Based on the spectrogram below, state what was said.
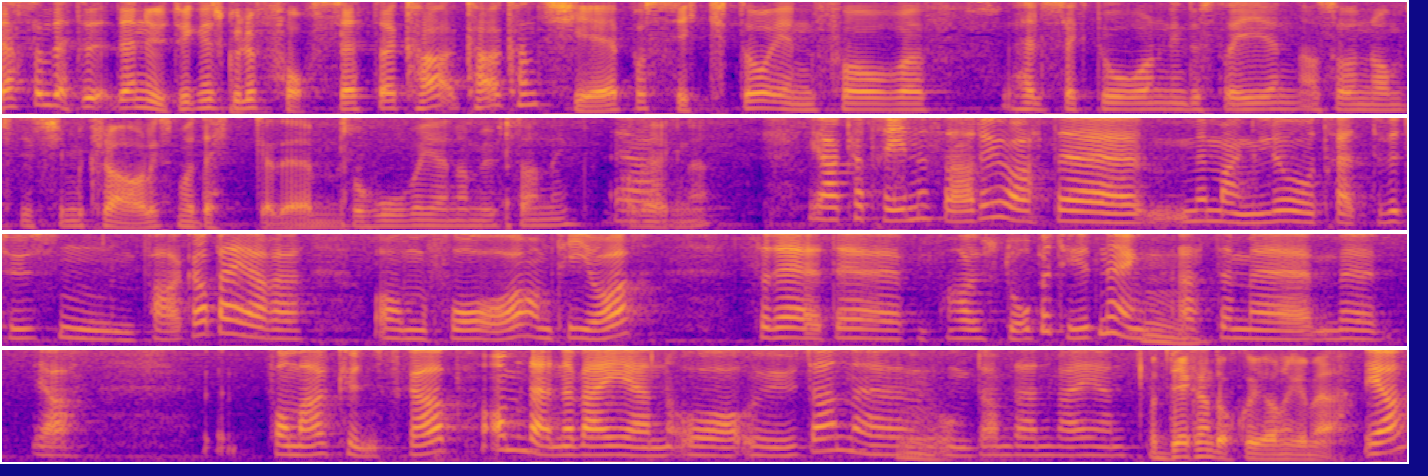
Dersom dette, den utviklingen skulle fortsette, hva, hva, kan skje på sikt da innenfor uh, helsesektoren, industrien? Altså når, Hvis ikke vi klarer liksom å dekke det behovet gjennom utdanning ja. av egne? Ja, Katrine sa det jo at eh, vi mangler jo 30 000 fagarbeidere om få år, om ti år. Så det, det har jo stor betydning mm. at vi, vi ja, får mer kunnskap om denne veien og, og utdanner mm. ungdom den veien. Og Det kan dere gjøre noe med? Ja,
